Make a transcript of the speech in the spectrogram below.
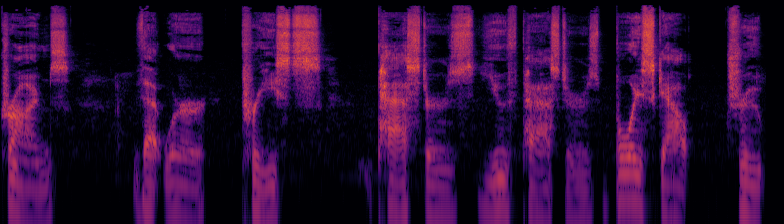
crimes that were priests, pastors, youth pastors, Boy Scout troop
